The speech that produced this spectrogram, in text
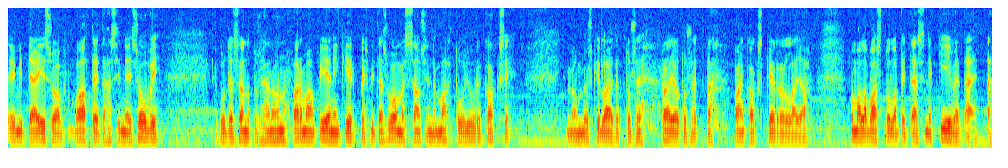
ei mitään isoa, vaatteitahan sinne ei sovi. Ja kuten sanottu, sehän on varmaan pienin kirppis, mitä Suomessa on, sinne mahtuu juuri kaksi. Ja me on myöskin laitettu se rajoitus, että vain kaksi kerralla ja omalla vastuulla pitää sinne kiivetä, että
